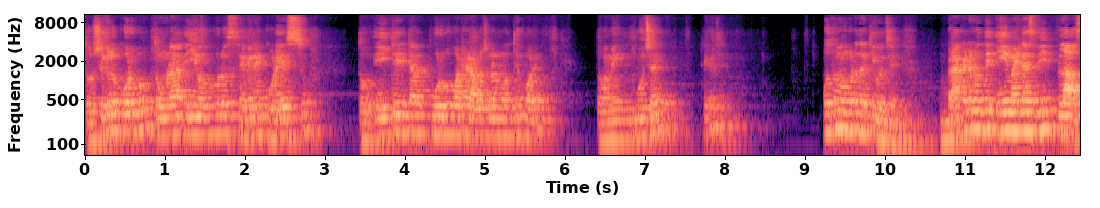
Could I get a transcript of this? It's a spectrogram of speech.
তো সেগুলো করব। তোমরা এই অঙ্কগুলো সেভেনে করে এসছো। তো এইটে এটা পূর্ব পাঠের আলোচনার মধ্যে পড়ে। তো আমি বুঝাই, ঠিক আছে? প্রথম অঙ্কটা কি বলছে? ব্র্যাকেটের মধ্যে a মাইনাস বি প্লাস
